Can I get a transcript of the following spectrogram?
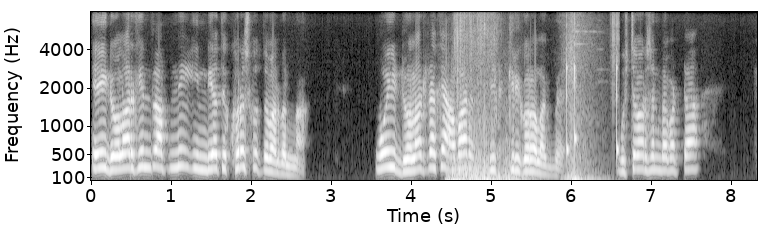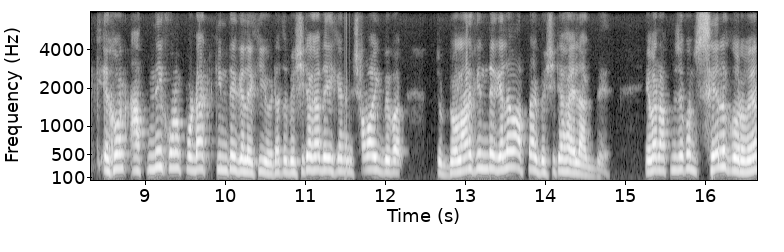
এই ডলার কিন্তু আপনি ইন্ডিয়াতে খরচ করতে পারবেন না। ওই ডলারটাকে আবার বিক্রি করা লাগবে। বুঝতে পারছেন ব্যাপারটা? এখন আপনি কোনো প্রোডাক্ট কিনতে গেলে কি, ওটা তো বেশি টাকা দিয়ে কেনেন, স্বাভাবিক ব্যাপার। তো ডলার কিনতে গেলেও আপনার বেশি টাকাই লাগবে। এবার আপনি যখন সেল করবেন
